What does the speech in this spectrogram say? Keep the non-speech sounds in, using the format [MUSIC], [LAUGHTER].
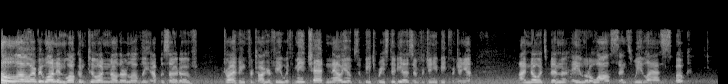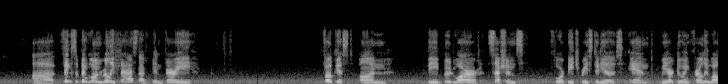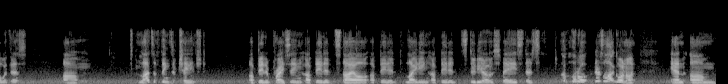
Hello, everyone, and welcome to another lovely episode of Driving Photography with me, Chad Nalyokes of Beach Breeze Studios in Virginia Beach, Virginia. I know it's been a little while since we last spoke. Uh, things have been going really fast. I've been very focused on the boudoir sessions for Beach Breeze Studios, and we are doing fairly well with this. Um, lots of things have changed updated pricing, updated style, updated lighting, updated studio space. There's a little, there's a lot going on. And um,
